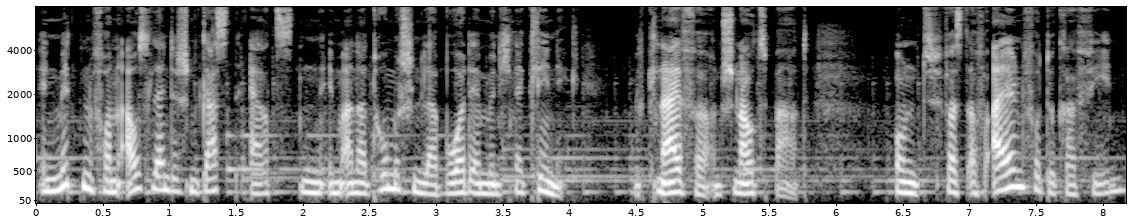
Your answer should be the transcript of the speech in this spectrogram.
inmitten von ausländischen Gastärzten im anatomischen Labor der Münchner Klinik mit Kneifer und Schnauzbart und fast auf allen Fotografien,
